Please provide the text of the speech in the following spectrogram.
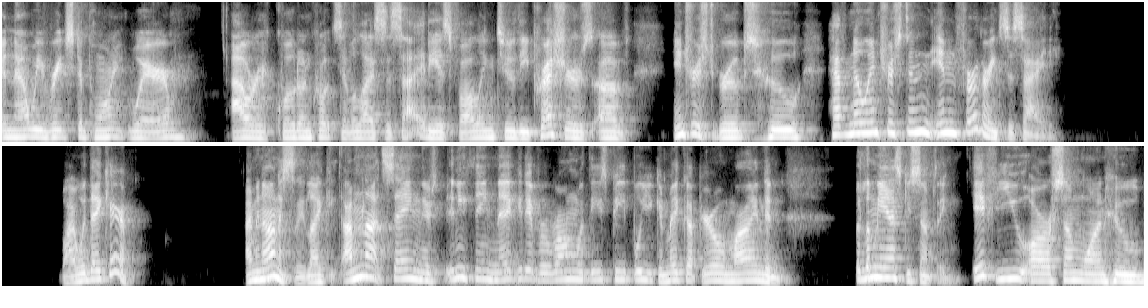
and now we've reached a point where our quote unquote civilized society is falling to the pressures of interest groups who have no interest in, in furthering society. Why would they care? I mean, honestly, like, I'm not saying there's anything negative or wrong with these people. You can make up your own mind. And, but let me ask you something. If you are someone who,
